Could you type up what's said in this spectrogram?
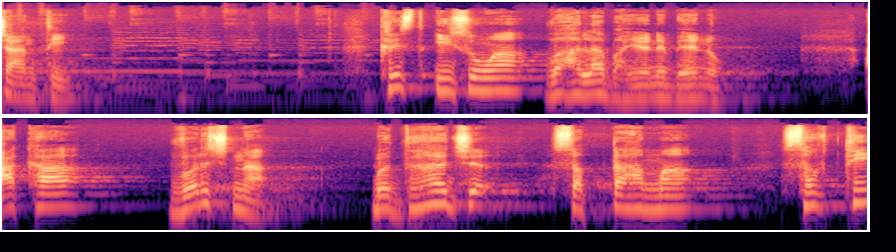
શાંતિ. ખ્રિસ્ત ઈસુમાં વહાલા ભાઈઓ અને બહેનો, આખા વર્ષના બધા જ સપ્તાહમાં સૌથી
